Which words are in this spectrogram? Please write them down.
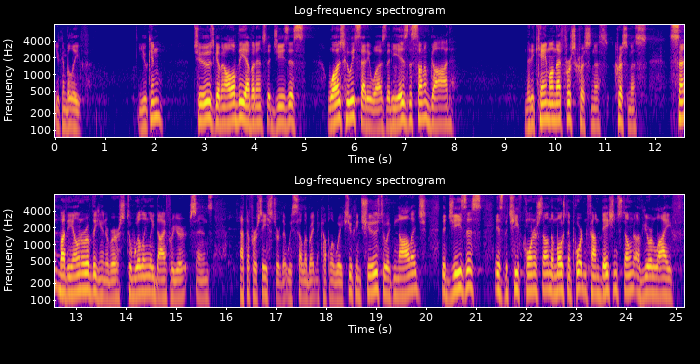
you can believe. You can choose, given all of the evidence that Jesus was who he said he was, that he is the Son of God, that he came on that first Christmas, Christmas sent by the owner of the universe to willingly die for your sins at the first Easter that we celebrate in a couple of weeks. You can choose to acknowledge that Jesus is the chief cornerstone, the most important foundation stone of your life.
